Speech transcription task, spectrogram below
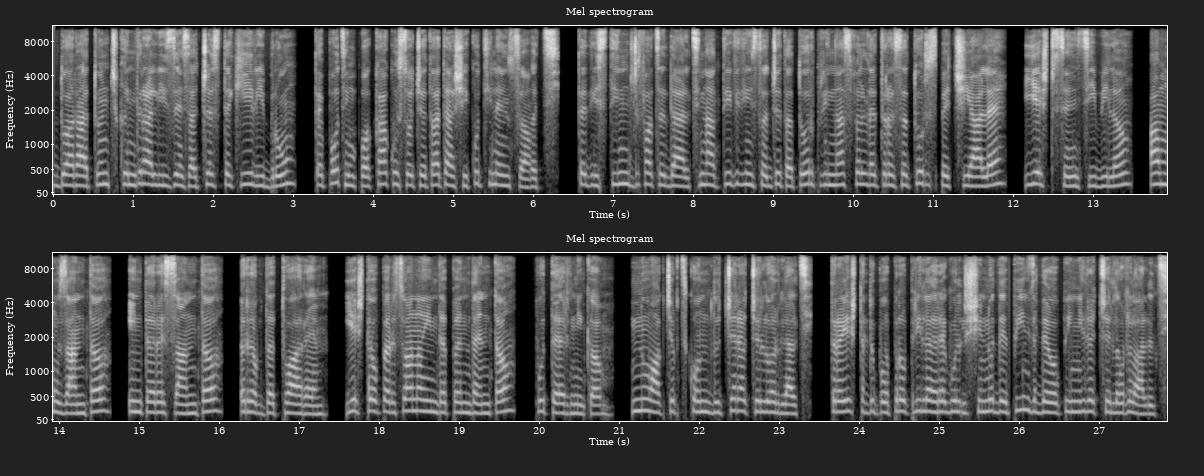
Doar atunci când realizezi acest echilibru, te poți împăca cu societatea și cu tine însăți. Te distingi față de alți nativi din săgetător prin astfel de trăsături speciale, ești sensibilă, amuzantă, interesantă, răbdătoare. Ești o persoană independentă, puternică. Nu accepti conducerea celorlalți. Trăiești după propriile reguli și nu depinzi de opiniile celorlalți.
